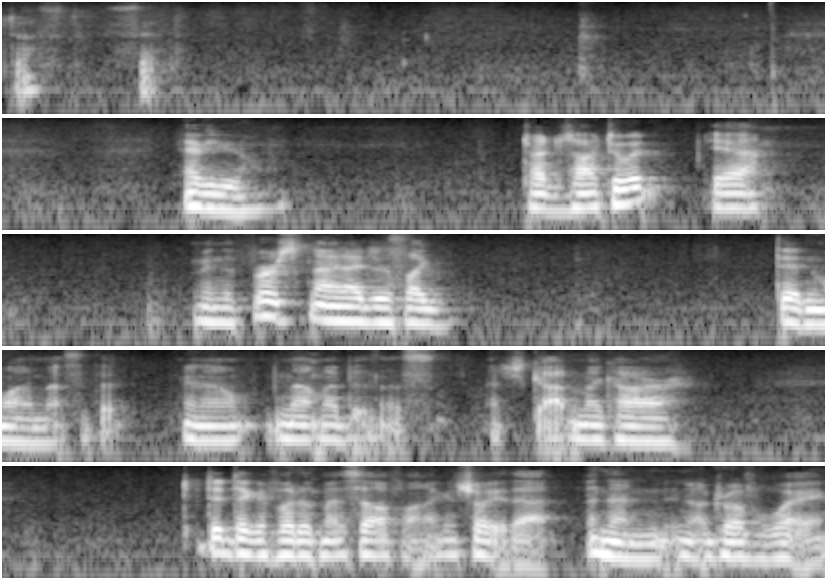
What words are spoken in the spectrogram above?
Just sit. Have you tried to talk to it? Yeah. I mean, the first night I just like didn't want to mess with it. You know, not my business. I just got in my car. Did take a photo with my cell phone. I can show you that. And then, you know, drove away.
